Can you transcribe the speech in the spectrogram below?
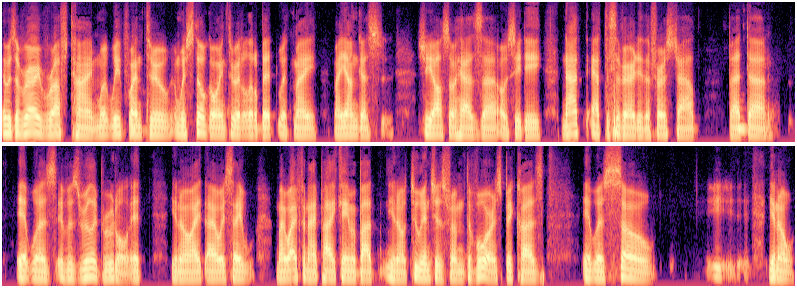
it was a very rough time. We, we've went through and we're still going through it a little bit with my my youngest. She also has uh, ocd not at the severity of the first child but mm-hmm. um, it was it was really brutal. It you know I, I always say my wife and i probably came about you know two inches from divorce because it was so you know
